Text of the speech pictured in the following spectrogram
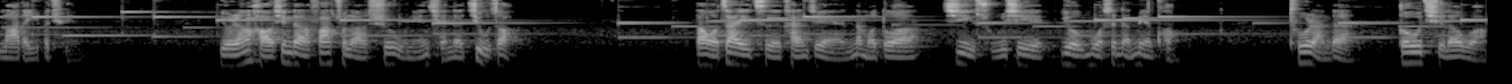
拉的一个群。有人好心的发出了十五年前的旧照。当我再一次看见那么多既熟悉又陌生的面孔，突然的勾起了我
